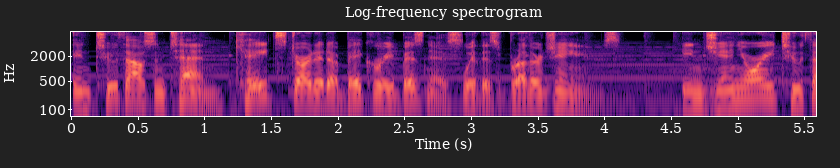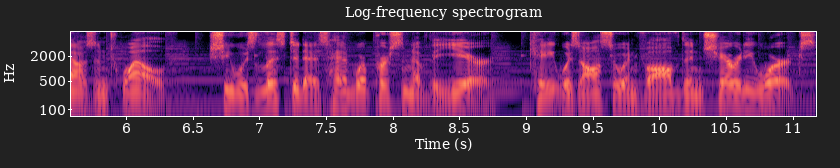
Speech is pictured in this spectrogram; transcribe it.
In 2010, Kate started a bakery business with his brother James. In January 2012, she was listed as Headwear Person of the Year Kate was also involved in charity works.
